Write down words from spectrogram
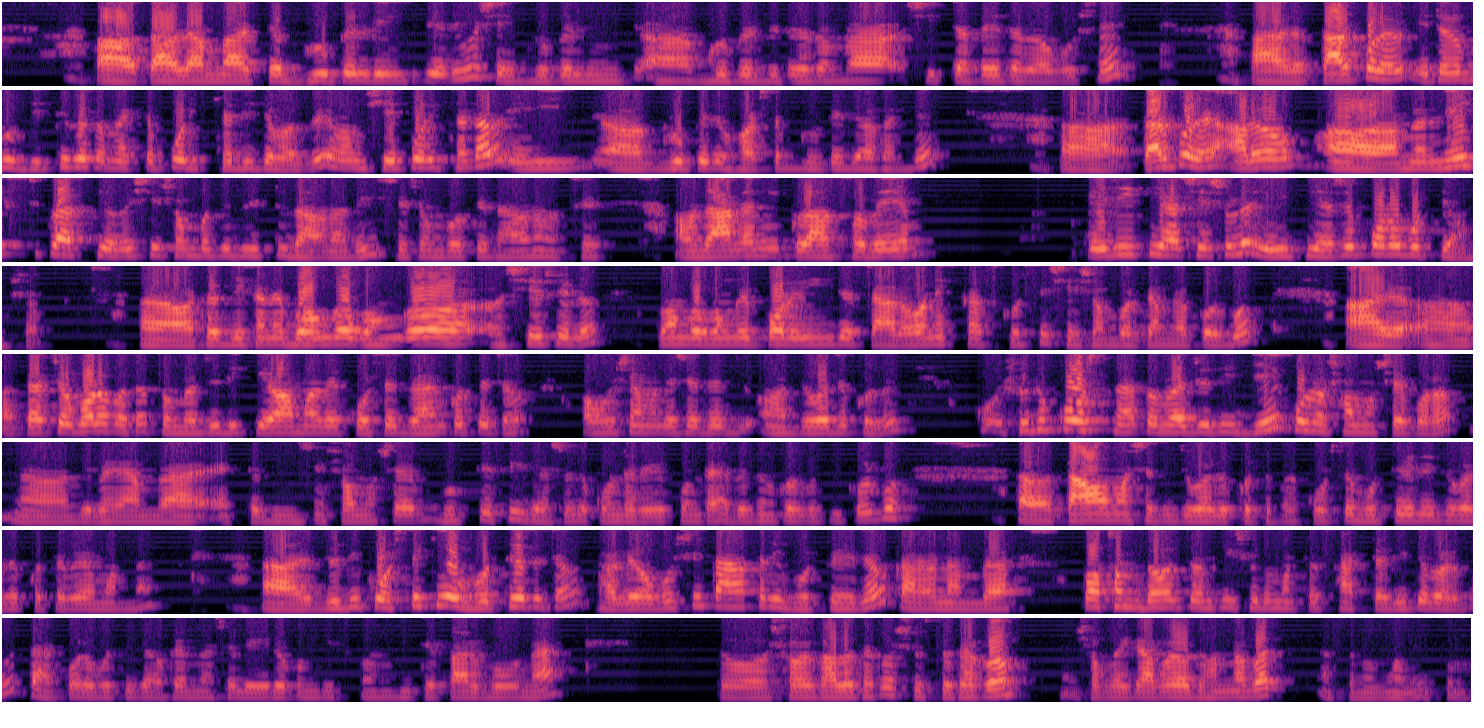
তাহলে আমরা একটা গ্রুপের লিঙ্ক দিয়ে দিব। সেই গ্রুপের লিঙ্ক গ্রুপের ভিতরে তোমরা শীটটা পেয়ে যাবে অবশ্যই। আর তারপরে এটার উপর ভিত্তি করে তোমরা একটা পরীক্ষা দিতে পারবে এবং সেই পরীক্ষাটাও এই গ্রুপের হোয়াটসঅ্যাপ গ্রুপে দেওয়া থাকবে। তারপরে আরও আমরা নেক্সট ক্লাস কি হবে সে সম্পর্কে যদি একটু ধারণা দিই, সে সম্পর্কে ধারণা হচ্ছে আমাদের আগামী ক্লাস হবে, এই যে ইতিহাস শেষ হলো, এই ইতিহাসের পরবর্তী অংশ। অর্থাৎ যেখানে বঙ্গভঙ্গ শেষ হলো, বঙ্গভঙ্গের পরে ইন্ডিয়া আরও অনেক কাজ করছে সেই সম্পর্কে আমরা করব আর তার চেয়ে বড় কথা, তোমরা যদি কেউ আমাদের কোর্সে জয়েন করতে চাও, অবশ্যই আমাদের সাথে যোগাযোগ করবে। শুধু কোর্স না, তোমরা যদি যে কোনো সমস্যায় পড়ো যে ভাই আমরা একটা জিনিসের সমস্যায় ভুগতেছি, যে আসলে কোনটা থেকে কোনটা আবেদন করব, কি করব তাও আমার সাথে যোগাযোগ করতে পারো। কোর্সে ভর্তি হলে যোগাযোগ করতে পারবে এমন না। আর যদি কোর্সে কেউ ভর্তি হতে চাও, তাহলে অবশ্যই তাড়াতাড়ি ভর্তি হয়ে যাও, কারণ আমরা প্রথম দশ জনকে শুধুমাত্র ছাড়টা দিতে পারব, তার পরবর্তী কাউকে আমরা আসলে এরকম ডিসকাউন্ট দিতে পারব না। তো সবাই ভালো থাকো, সুস্থ থাকো। সবাইকে আবারও ধন্যবাদ। আসসালামু আলাইকুম।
